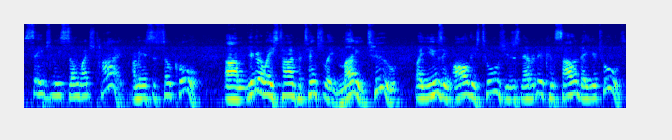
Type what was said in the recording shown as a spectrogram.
saves me so much time. I mean it's just so cool. Um, you're gonna waste time potentially money too by using all these tools you just never do. Consolidate your tools.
